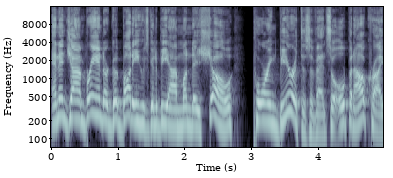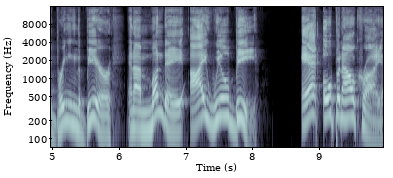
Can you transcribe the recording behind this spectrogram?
And then John Brand, our good buddy, who's going to be on Monday's show, pouring beer at this event. So Open Outcry bringing the beer. And on Monday, I will be at Open Outcry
